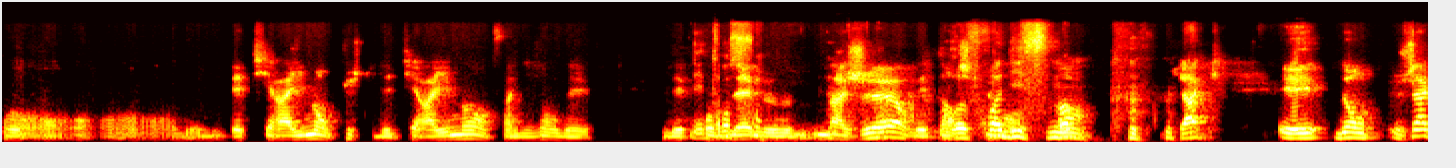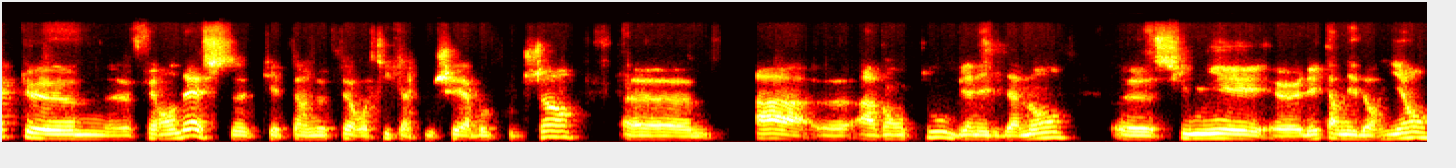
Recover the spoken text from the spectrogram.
des tiraillements, plus que des tiraillements, enfin, disons, des, des, problèmes majeurs, des refroidissements. Jacques, et donc, Jacques euh, Ferrandez, qui est un auteur aussi qui a touché à beaucoup de gens, euh, a euh, avant tout, bien évidemment, signé L'Éternel d'Orient,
